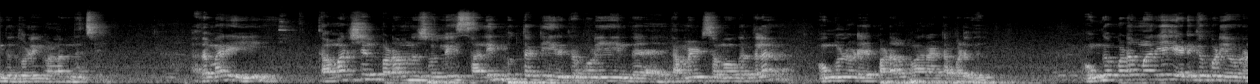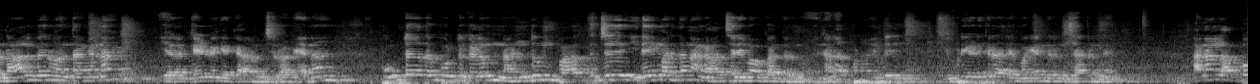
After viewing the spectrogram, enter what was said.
இந்த தொழில் வளர்ந்துச்சு. அது மாதிரி கமர்ஷியல் படம்னு சொல்லி சலிப்பு தட்டி இருக்கக்கூடிய இந்த தமிழ் சமூகத்தில் உங்களுடைய படம் பாராட்டப்படுது. உங்கள் படம் மாதிரியே எடுக்கக்கூடிய ஒரு நாலு பேர் வந்தாங்கன்னா கேள்வி கேட்க ஆரம்பிச்சிருவாங்க. ஏன்னா பூட்டாத பூட்டுகளும் நண்டும் பார்த்துட்டு இதே மாதிரி தான் நாங்கள் ஆச்சரியமாக உட்காந்துருந்தோம் என்னடா படம் இது? இப்படி எடுக்கிறாரு மகேந்திரன் சாருன்னு. ஆனால் அப்போ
